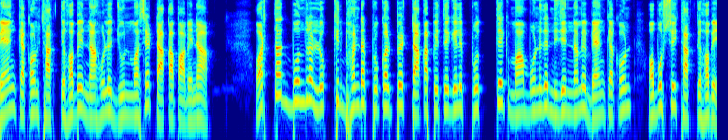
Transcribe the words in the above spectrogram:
ব্যাংক অ্যাকাউন্ট থাকতে হবে, না হলে জুন মাসে টাকা পাবে না। অর্থাৎ বন্ধুরা লক্ষ্মীর ভাণ্ডার প্রকল্পের টাকা পেতে গেলে প্রত্যেক মা বোনেদের নিজের নামে ব্যাংক অ্যাকাউন্ট অবশ্যই থাকতে হবে।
